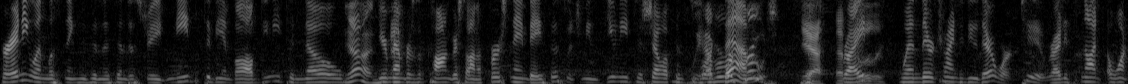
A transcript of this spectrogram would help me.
for anyone listening who's in this industry needs to be involved. You need to know Yeah, your members of Congress on a first name basis, which means you need to show up and We support have a them recruit. yeah, absolutely. right? When they're trying to do their work too, right? It's not a one,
